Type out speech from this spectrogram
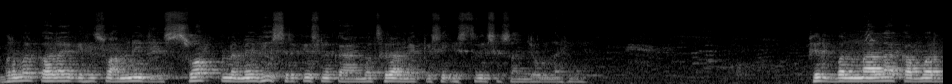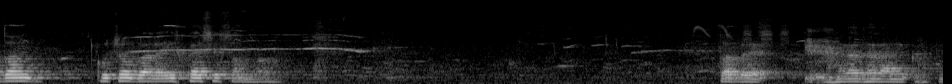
भ्रमर कह रहा है कि स्वामी जी, स्वप्न में भी श्री कृष्ण का मथुरा में किसी स्त्री से संजोग नहीं है। फिर बनमाला का मर्दन कुछों द्वारा इस कैसे संभव तब राधा रानी कहती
